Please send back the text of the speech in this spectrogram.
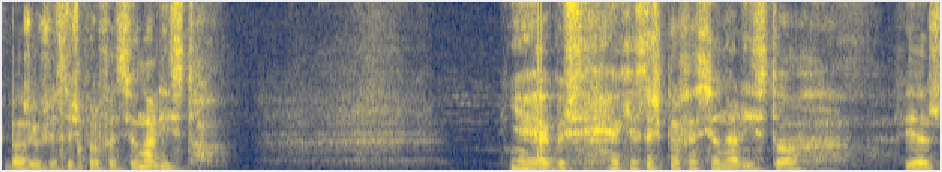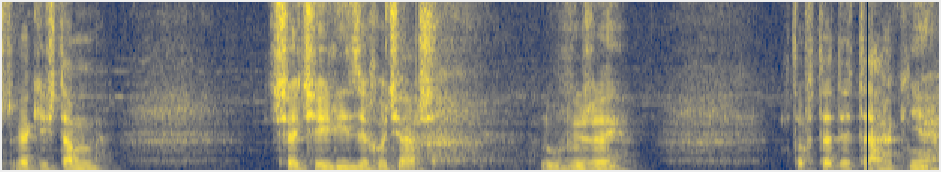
Chyba, że już jesteś profesjonalistą. Nie, jakbyś, jak jesteś profesjonalistą, wiesz, w jakiejś tam trzeciej lidze chociaż lub wyżej, to wtedy tak, nie?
